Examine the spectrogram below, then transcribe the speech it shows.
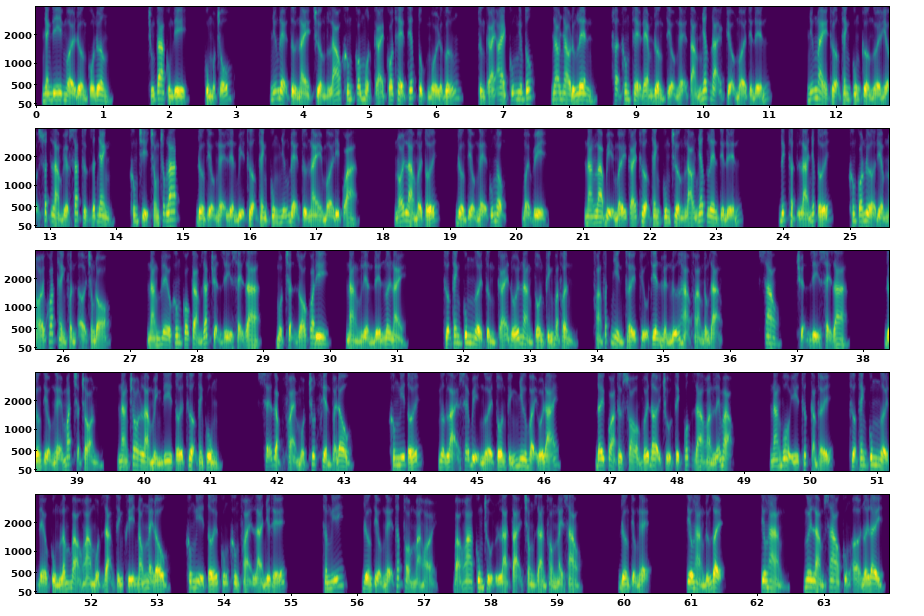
Nhanh đi mời đường cô nương. Chúng ta cùng đi, cùng một chỗ. Những đệ tử này trưởng lão không có một cái có thể tiếp tục ngồi được vững, từng cái ai cũng nghiêm túc, nhao nhao đứng lên, hận không thể đem đường tiểu nghệ tám nhất đại kiệu mời tiền đến. Những này thượng thanh cung cửa người hiệu suất làm việc xác thực rất nhanh, không chỉ trong chốc lát đường tiểu nghệ liền bị thượng thanh cung những đệ tử này mời đi qua. Nói là mời tới, đường tiểu nghệ cũng ngộng, bởi vì nàng là bị mấy cái thượng thanh cung trưởng lao nhấc lên tiến đến. Đích thật là nhấc tới, không có nửa điểm nói khoác thành phần ở trong đó. Nàng đều không có cảm giác chuyện gì xảy ra, một trận gió qua đi, nàng liền đến nơi này. Thượng thanh cung người từng cái đối nàng tôn kính và phần, phảng phất nhìn thấy cựu thiên huyền nữ hạ phàm đồng dạng. Sao, chuyện gì xảy ra? Đường tiểu nghệ mắt trợn tròn, nàng cho là mình đi tới thượng thanh cung, sẽ gặp phải một chút phiền phái đâu. Không nghĩ tới ngược lại sẽ bị người tôn kính như vậy đối đãi. Đây quả thực so với đợi chủ tịch quốc gia hoàn lễ mạo. Nàng vô ý thức cảm thấy, thượng thanh cung người đều cùng lâm bảo hoa một dạng tính khí nóng này đâu, không nghĩ tới cũng không phải là như thế. Thầm nghĩ, đường tiểu nghệ thấp thỏm mà hỏi, bảo hoa cung chủ là tại trong gian phòng này sao? Đường tiểu nghệ, tiêu hàng đứng dậy. Tiêu hàng, ngươi làm sao cũng ở nơi đây?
